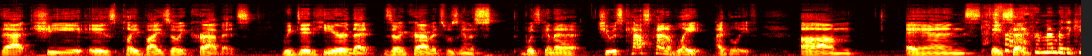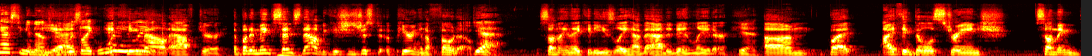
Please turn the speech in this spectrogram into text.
that she is played by Zoe Kravitz. We did hear that Zoe Kravitz was gonna was gonna she was cast kind of late, I believe. Um, and they right, said I remember the casting announcement. yeah, it was like it came late. out after, but it makes sense now because she's just appearing in a photo. Yeah, something they could easily have added in later. Yeah. Um, but I think the Lestrange something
